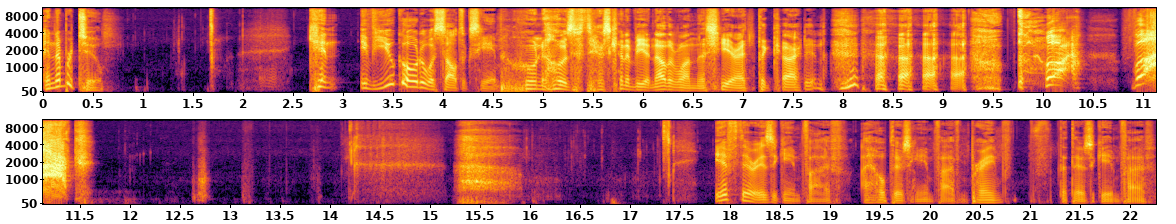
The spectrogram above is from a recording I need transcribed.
And number two, can if you go to a Celtics game, who knows if there's going to be another one this year at the Garden? Fuck! If there is a game five, I hope there's a game five. I'm praying that there's a game five.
